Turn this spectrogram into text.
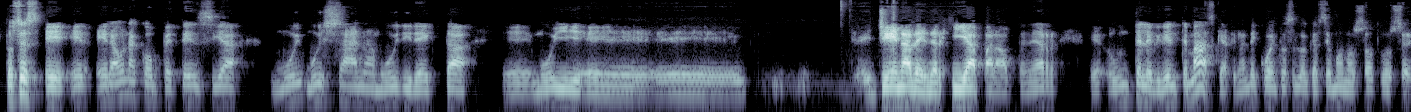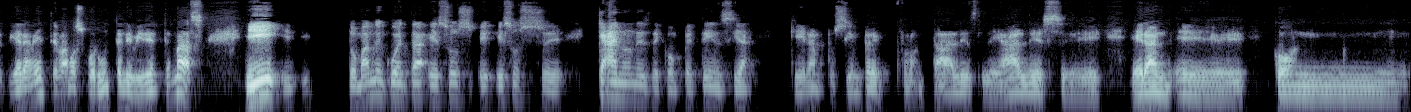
Entonces, eh, er, era una competencia muy, muy sana, muy directa, muy llena de energía para obtener eh, un televidente más, que al final de cuentas es lo que hacemos nosotros eh, diariamente, vamos por un televidente más. Y, tomando en cuenta esos, e, esos eh, cánones de competencia que eran pues siempre frontales, leales, eran con,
